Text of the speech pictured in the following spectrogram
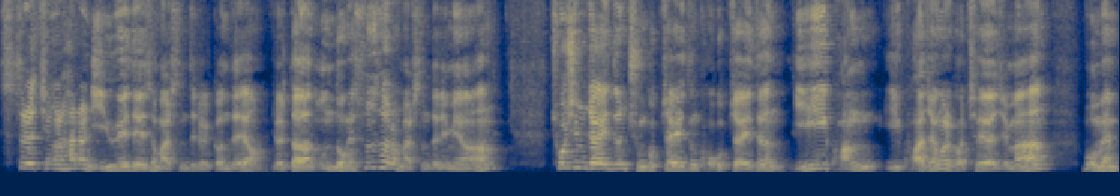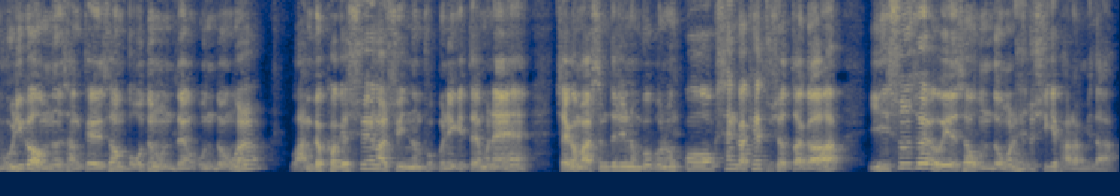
스트레칭을 하는 이유에 대해서 말씀드릴 건데요. 일단 운동의 순서를 말씀드리면 초심자이든 중급자이든 고급자이든 이, 광, 이 과정을 거쳐야지만 몸에 무리가 없는 상태에서 모든 운동, 운동을 완벽하게 수행할 수 있는 부분이기 때문에 제가 말씀드리는 부분은 꼭 생각해 두셨다가 이 순서에 의해서 운동을 해 주시기 바랍니다.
